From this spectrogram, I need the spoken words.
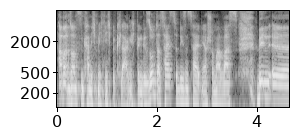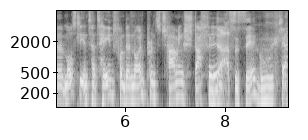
Aber ansonsten kann ich mich nicht beklagen. Ich bin gesund, das heißt zu diesen Zeiten ja schon mal was. Bin äh, mostly entertained von der neuen Prince Charming Staffel. Das ist sehr gut. Ja.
